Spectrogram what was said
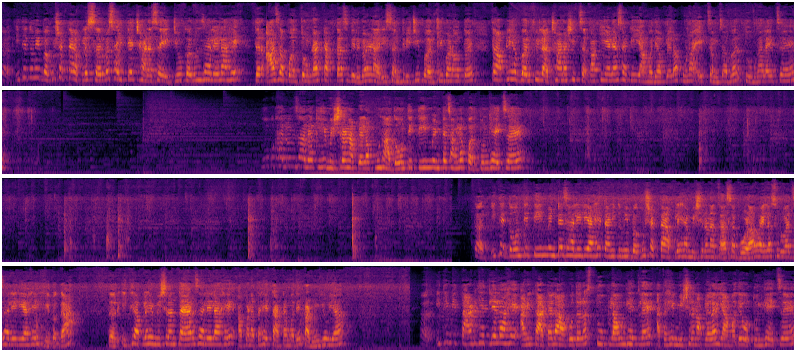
तर इथे तुम्ही बघू शकता आपलं सर्व साहित्य छान असं एकजीव करून झालेलं आहे. तर आज आपण तोंडात टाकताच विरघळणारी संत्रीची बर्फी बनवतोय. तर आपली ह्या बर्फीला छान अशी चकाकी येण्यासाठी यामध्ये आपल्याला पुन्हा एक चमचाभर तूप घालायचं आहे तूप घालून झालं की हे मिश्रण आपल्याला पुन्हा दोन ते तीन मिनिटं चांगलं परतून घ्यायचं आहे तर इथे दोन ते तीन मिनिटं झालेली आहेत आणि तुम्ही बघू शकता आपल्या ह्या मिश्रणाचा असा गोळा व्हायला सुरुवात झालेली आहे. हे बघा. तर इथे आपलं हे मिश्रण तयार झालेलं आहे. आपण आता हे ताटामध्ये काढून घेऊया. तर इथे मी ताट घेतलेलं आहे आणि ताटाला अगोदरच तूप लावून घेतलंय. आता हे मिश्रण आपल्याला यामध्ये ओतून घ्यायचंय.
